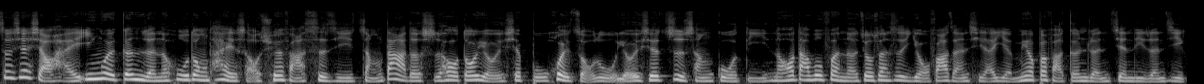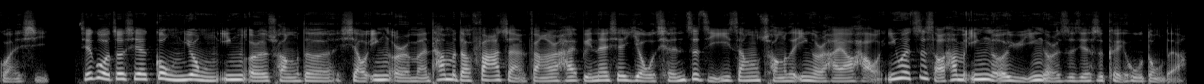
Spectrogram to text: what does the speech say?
这些小孩因为跟人的互动太少，缺乏刺激，长大的时候都有一些不会走路，有一些智商过低，然后大部分呢，就算是有发展起来，也没有办法跟人建立人际关系。结果，这些共用婴儿床的小婴儿们，他们的发展反而还比那些有钱自己一张床的婴儿还要好，因为至少他们婴儿与婴儿之间是可以互动的啊。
